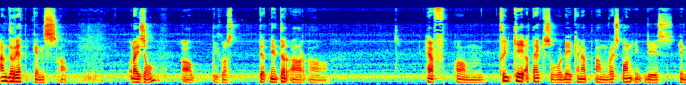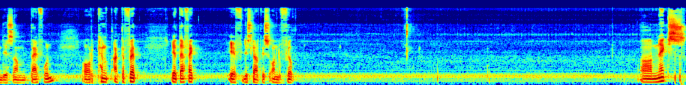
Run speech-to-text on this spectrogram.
underrated against uh, Ryzeal uh, because detonator are uh, have um, 3k attack so they cannot um, respond in this in this um, typhoon or cannot activate it effect if this card is on the field uh, next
